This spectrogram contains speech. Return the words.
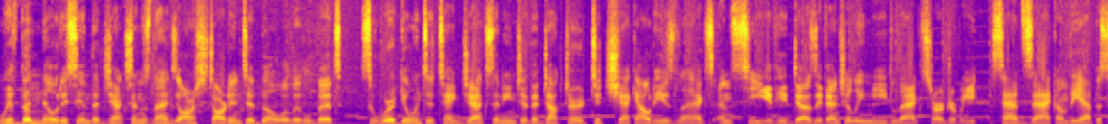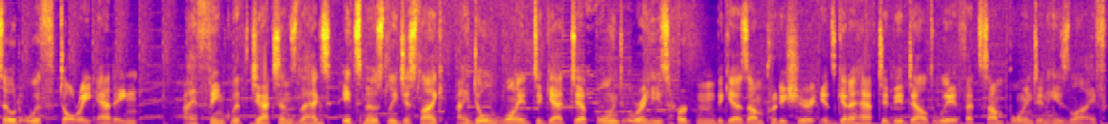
We've been noticing that Jackson's legs are starting to bow a little bit, so we're going to take Jackson into the doctor to check out his legs and see if he does eventually need leg surgery, said Zach on the episode with Tori adding. I think with Jackson's legs, it's mostly just like, I don't want it to get to a point where he's hurting because I'm pretty sure it's gonna have to be dealt with at some point in his life.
